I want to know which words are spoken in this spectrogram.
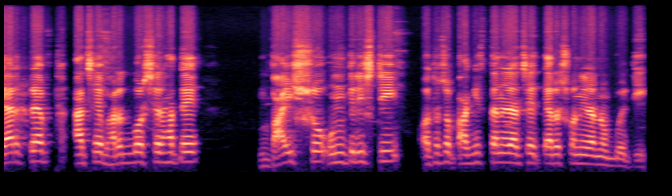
এয়ারক্রাফট আছে ভারতবর্ষের হাতে বাইশশো উনত্রিশটি, অথচ পাকিস্তানের আছে তেরোশো নিরানব্বইটি।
